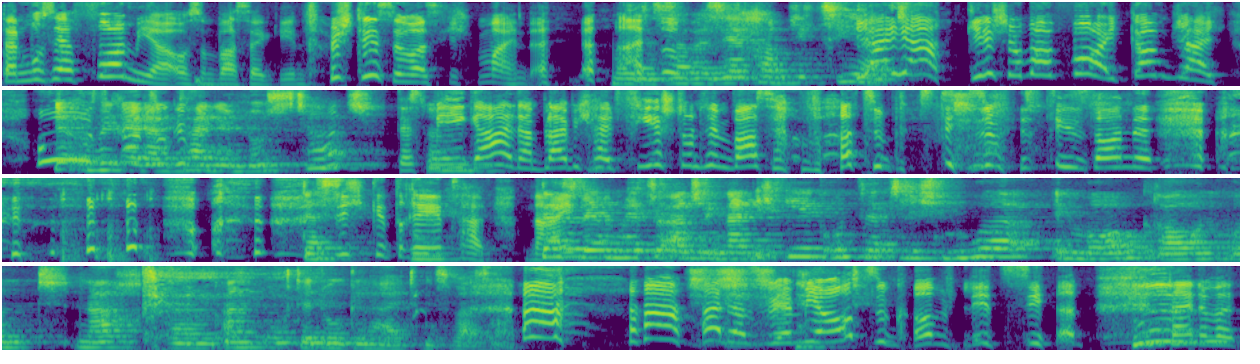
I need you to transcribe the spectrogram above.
dann muss er vor mir aus dem Wasser gehen. Verstehst du, was ich meine? Das ist Also, aber sehr kompliziert. ja, ja, geh schon mal vor, ich komm gleich. Oh, Ja, ist und wenn er so dann ge- keine Lust hat, das ist mir egal, dann bleibe ich halt vier Stunden im Wasser, warte, bis, diese, bis die Sonne Das- sich gedreht hat. Das Nein, wäre mir zu anstrengend. Nein, ich gehe grundsätzlich nur im Morgengrauen und nach ähm, Anbruch der Dunkelheit ins Wasser. das wäre mir auch zu kompliziert. Nein, aber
